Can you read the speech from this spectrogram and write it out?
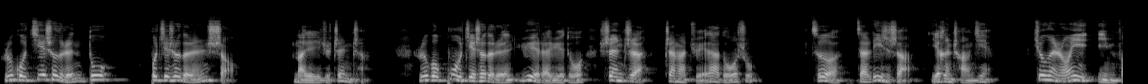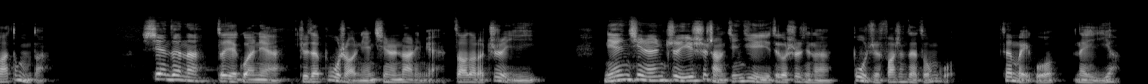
如果接受的人多，不接受的人少，那也就正常。如果不接受的人越来越多，甚至占了绝大多数，这在历史上也很常见，就很容易引发动荡。现在呢，这些观念就在不少年轻人那里面遭到了质疑。年轻人质疑市场经济这个事情呢，不止发生在中国，在美国那也一样。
